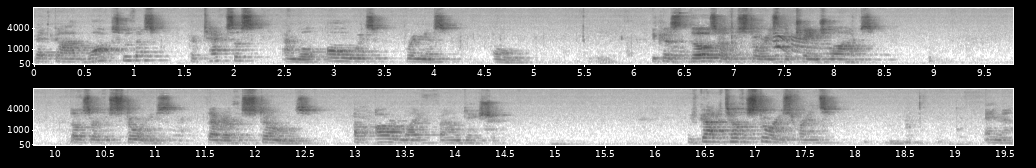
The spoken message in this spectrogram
that God walks with us, protects us, and will always bring us home. Because those are the stories that change lives. Those are the stories that are the stones of our life foundation. We've got to tell the stories, friends. Amen.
